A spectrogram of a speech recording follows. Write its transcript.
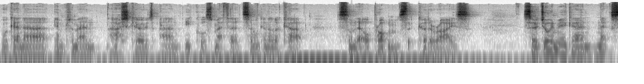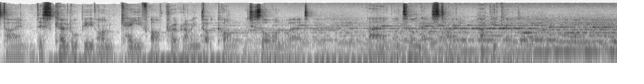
we're going to implement hashcode and equals methods, and we're going to look at some little problems that could arise. So join me again next time. This code will be on caveofprogramming.com, which is all one word. And until next time, happy coding.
